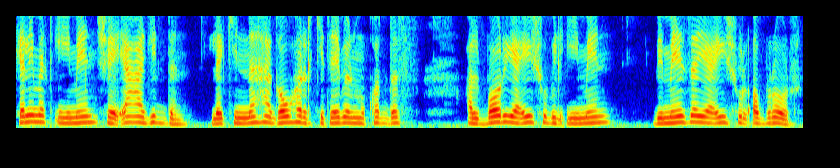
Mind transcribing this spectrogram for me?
كلمة إيمان شائعة جدا لكنها جوهر الكتاب المقدس. البار يعيش بالإيمان. بماذا يعيش الأبرار؟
